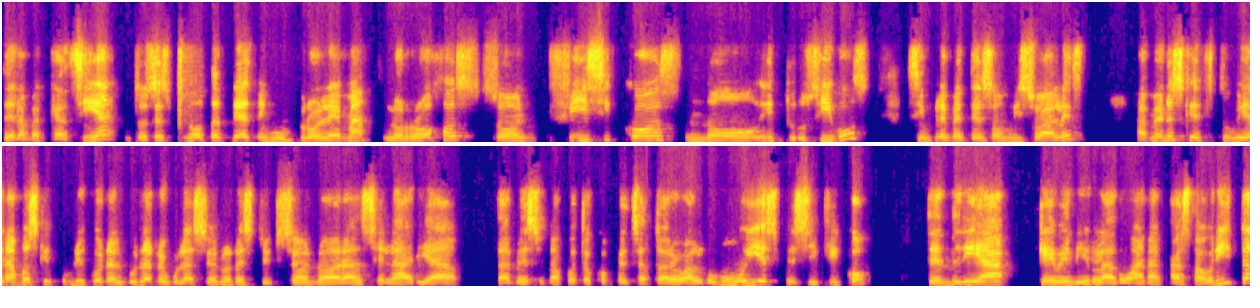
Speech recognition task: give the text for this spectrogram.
de la mercancía, entonces no tendrías ningún problema. Los rojos son físicos, no intrusivos, simplemente son visuales, a menos que tuviéramos que cumplir con alguna regulación o restricción no arancelaria tal vez una cuota compensatoria o algo muy específico, tendría que venir la aduana. Hasta ahorita,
